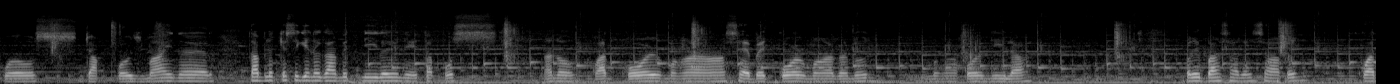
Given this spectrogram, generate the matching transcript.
Pros, Jack Pros Miner. Tablet kasi ginagamit nila yun eh. Tapos, ano, quad core, mga 7 core, mga ganun. Mga core nila. Palibasa lang sa akin. Quad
